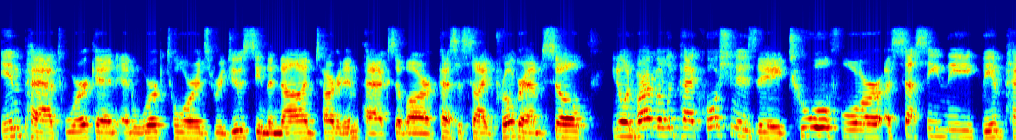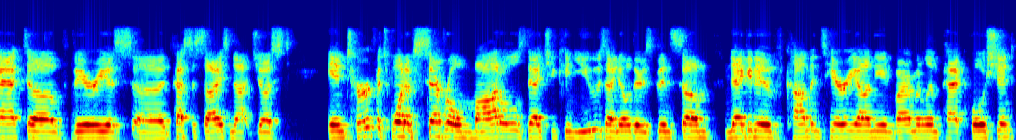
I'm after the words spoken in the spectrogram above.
impact work and, and work towards reducing the non-target impacts of our pesticide program. So, you know, environmental impact quotient is a tool for assessing the, the impact of various uh, pesticides, not just in turf. It's one of several models that you can use. I know there's been some negative commentary on the environmental impact quotient.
